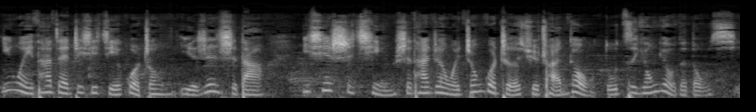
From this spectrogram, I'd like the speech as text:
因为他在这些结果中也认识到一些事情是他认为中国哲学传统独自拥有的东西。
